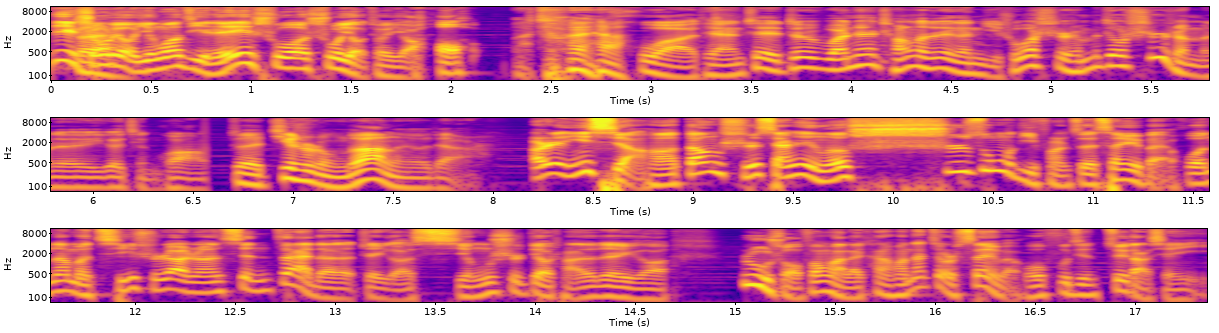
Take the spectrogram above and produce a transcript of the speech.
家手里有荧光剂，人家说说有就有。对呀、我天，这这完全成了这个你说是什么就是什么的一个情况了。对，技术垄断了有点儿。而且你想哈、当时夏山影德失踪的地方在三月百货，那么其实按照现在的这个刑事调查的这个入手方法来看的话，那就是三月百货附近最大嫌疑。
